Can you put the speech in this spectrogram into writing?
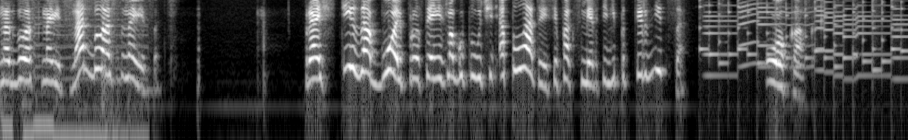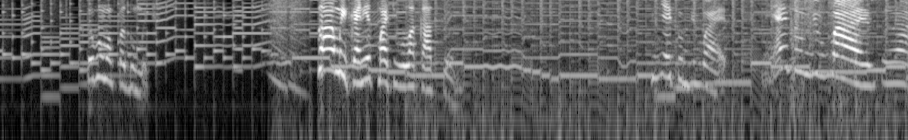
Надо было остановиться. Надо было остановиться. Прости за боль, просто я не смогу получить оплату, если факт смерти не подтвердится. О как. Кто бы мог подумать? Самый конец, мать его, локации. Меня это убивает. Меня это убивает. На.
